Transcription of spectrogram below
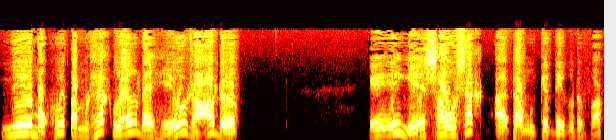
nêu một quyết tâm rất lớn để hiểu rõ được cái ý nghĩa sâu sắc ở trong kinh điển của đức phật.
